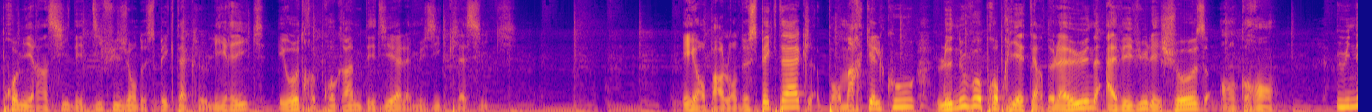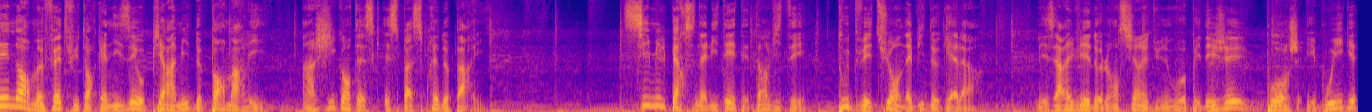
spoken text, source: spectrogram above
promirent ainsi des diffusions de spectacles lyriques et autres programmes dédiés à la musique classique. Et en parlant de spectacle, pour marquer le coup, le nouveau propriétaire de la Une avait vu les choses en grand. Une énorme fête fut organisée aux pyramides de Port-Marly, un gigantesque espace près de Paris. 6000 personnalités étaient invitées, toutes vêtues en habits de gala. Les arrivées de l'ancien et du nouveau PDG, Bourges et Bouygues,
